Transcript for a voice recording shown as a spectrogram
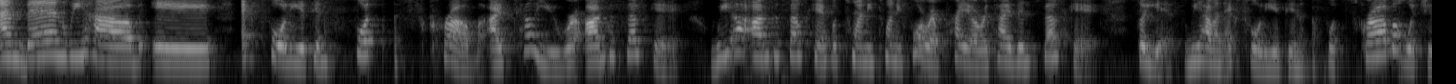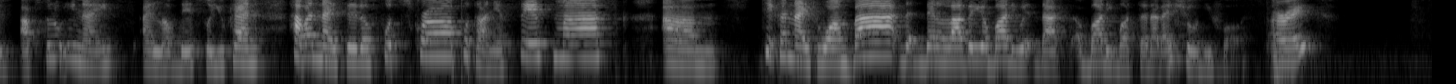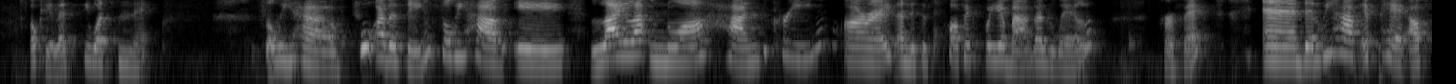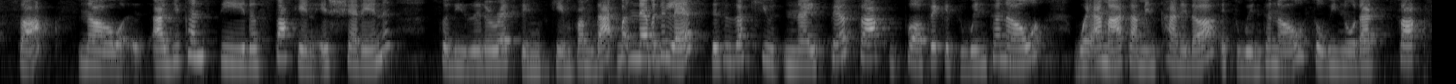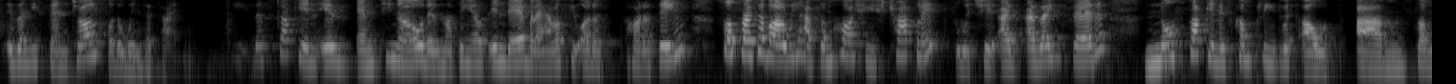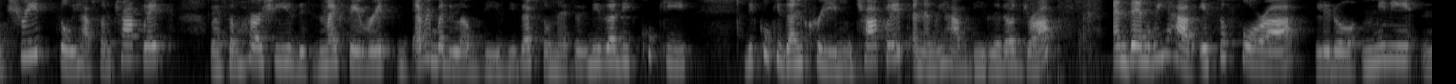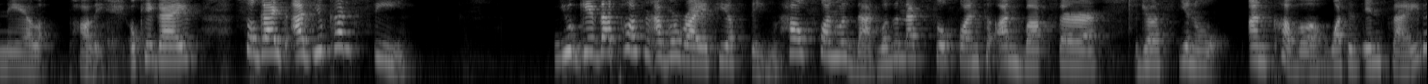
And then we have a exfoliating foot scrub. I tell you, we're on to self-care we are on to self-care for 2024 we're prioritizing self-care so yes we have an exfoliating foot scrub which is absolutely nice i love this so you can have a nice little foot scrub put on your face mask um take a nice warm bath, then lather your body with that body butter that I showed you first. All right. Okay, let's see what's next. So we have two other things. So we have a lilac noir hand cream. All right. And this is perfect for your bag as well. Perfect. And then we have a pair of socks. Now, as you can see, the stocking is shedding. So these little red things came from that. But nevertheless, this is a cute, nice pair of socks. It's perfect. It's winter now. Where I'm at, I'm in Canada. It's winter now. So we know that socks is an essential for the winter time the stocking is empty. Now there's nothing else in there but i have a few other other things. So first of all we have some hershey's chocolates which is, as, as i said no stocking is complete without um some treats. So we have some chocolate we have some hershey's. This is my favorite. Everybody loves these. These are so nice. These are the cookie the cookies and cream chocolate and then we have these little drops. And then we have a sephora little mini nail polish. Okay guys? So guys as you can see you give that person a variety of things. How fun was that? Wasn't that so fun to unbox or just you know uncover what is inside?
